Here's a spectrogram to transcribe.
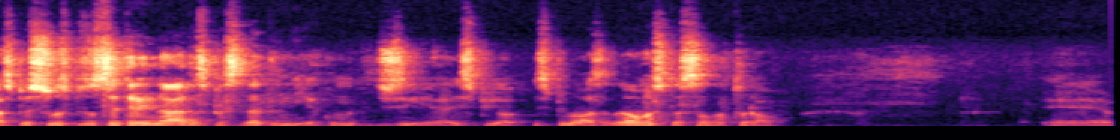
as pessoas precisam ser treinadas para a cidadania, como dizia Spinoza, não é uma situação natural. É,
